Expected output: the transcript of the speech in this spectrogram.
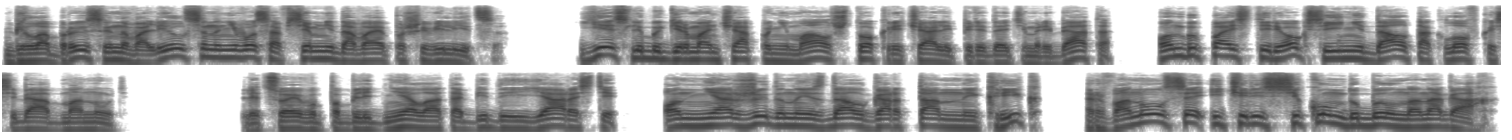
Белобрысый навалился на него, совсем не давая пошевелиться. Если бы Германча понимал, что кричали перед этим ребята, он бы поостерегся и не дал так ловко себя обмануть. Лицо его побледнело от обиды и ярости, он неожиданно издал гортанный крик, рванулся и через секунду был на ногах.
